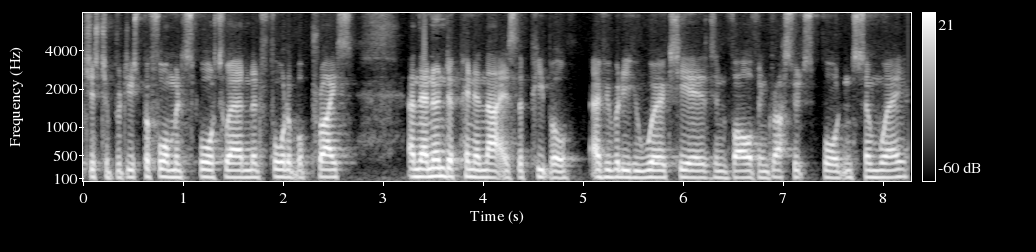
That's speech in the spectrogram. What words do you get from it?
which is to produce performance sportswear at an affordable price. And then underpinning that is the people. Everybody who works here is involved in grassroots sport in some way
